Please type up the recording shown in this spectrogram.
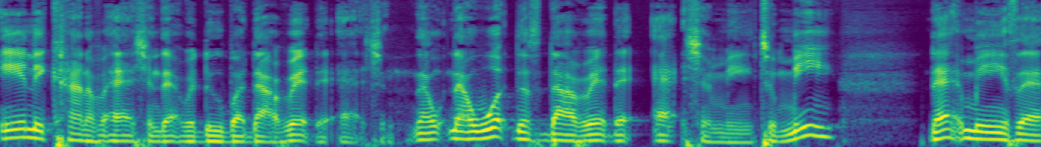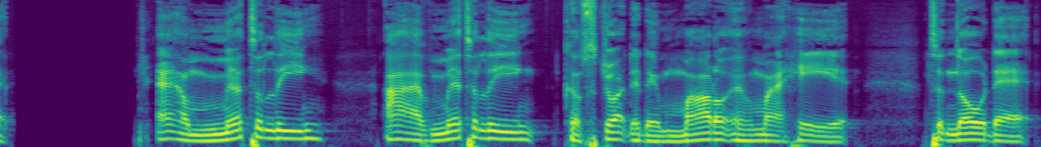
any kind of action that we do, but directed action. Now, now, what does directed action mean? To me, that means that I am mentally, I have mentally constructed a model in my head to know that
